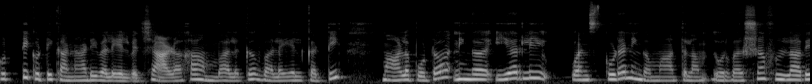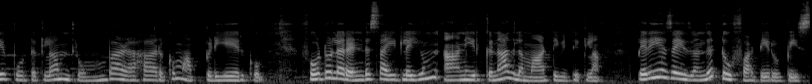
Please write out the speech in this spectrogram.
குட்டி குட்டி கண்ணாடி வளையல் வச்சு அழகாக அம்பாளுக்கு வளையல் கட்டி மாலை போட்டோம். நீங்கள் இயர்லி ஒன்ஸ் கூட நீங்கள் மாற்றலாம் ஒரு வருஷம் ஃபுல்லாகவே போட்டுக்கலாம். ரொம்ப அழகாக இருக்கும். அப்படியே இருக்கும். ஃபோட்டோவில் ரெண்டு சைட்லேயும் ஆணி இருக்குன்னா அதில் மாட்டி விட்டுக்கலாம். பெரிய சைஸ் வந்து டூ ஃபார்ட்டி ருபீஸ்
